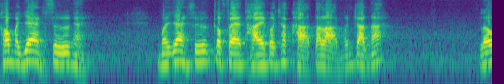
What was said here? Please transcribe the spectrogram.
เขามาแย่งซื้อไง มาแย่งซื้อกาแฟไทยก็ชักขาดตลาดเหมือนกันนะ แล้ว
